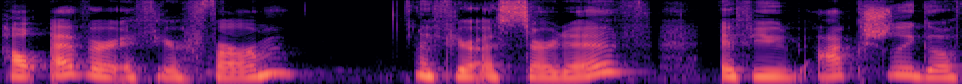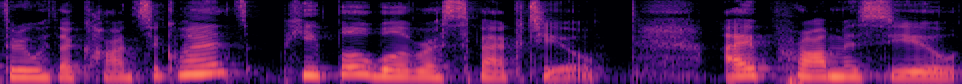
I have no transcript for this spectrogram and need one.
However, if you're firm, if you're assertive, if you actually go through with a consequence, people will respect you. I promise you,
